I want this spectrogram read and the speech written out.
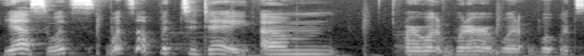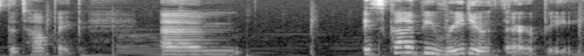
yeah, so what's what's up with today? Um, or what what are what, what what's the topic? Um, it's gonna be radiotherapy.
